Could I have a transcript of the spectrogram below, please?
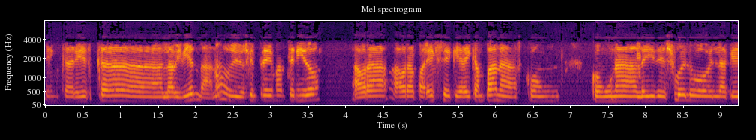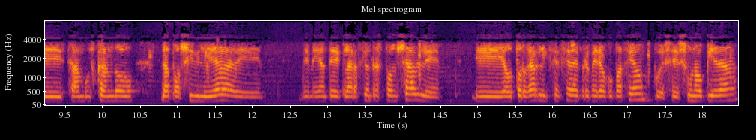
encarezca la vivienda, ¿no? Yo siempre he mantenido, ahora ahora parece que hay campanas con con una ley de suelo en la que están buscando la posibilidad de de mediante declaración responsable eh, otorgar licencia de primera ocupación, pues es una obviedad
